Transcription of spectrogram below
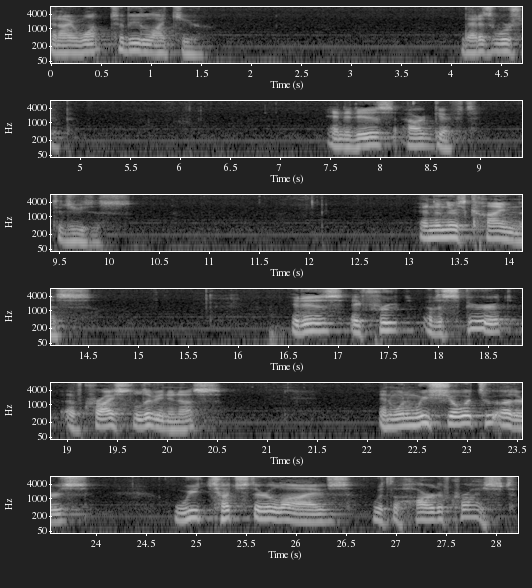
and I want to be like you. That is worship. And it is our gift to Jesus. And then there's kindness. It is a fruit of the Spirit of Christ living in us. And when we show it to others, we touch their lives with the heart of Christ.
